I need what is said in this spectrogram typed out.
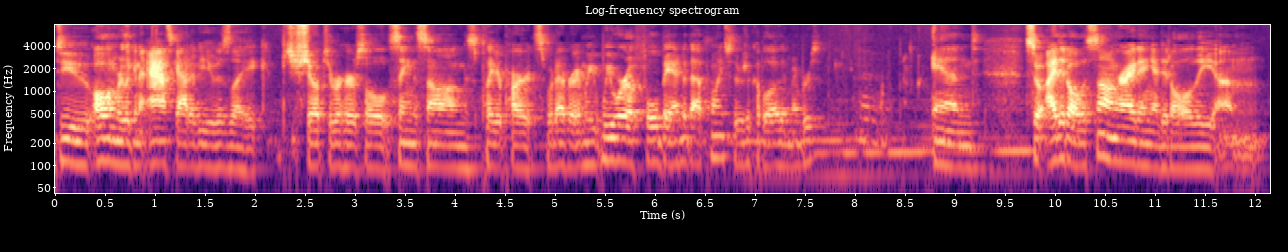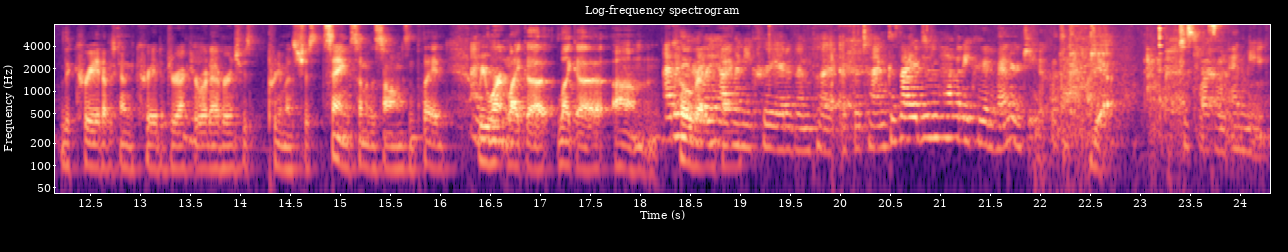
do all I'm really going to ask out of you is like show up to rehearsal, sing the songs, play your parts, whatever. And we, we were a full band at that point, so there was a couple other members. And so I did all the songwriting, I did all the um, the creative, I was kind of the creative director or whatever, and she was pretty much just sang some of the songs and played. I we weren't like a like a um, I didn't really have thing. any creative input at the time because I didn't have any creative energy at the time. Yeah. It just wasn't in me.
